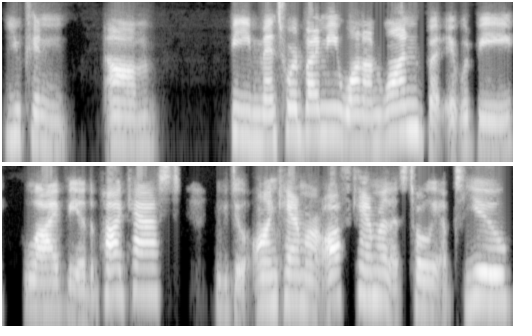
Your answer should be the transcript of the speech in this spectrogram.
You can um, be mentored by me one on one, but it would be live via the podcast. You could do it on camera or off camera. That's totally up to you.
